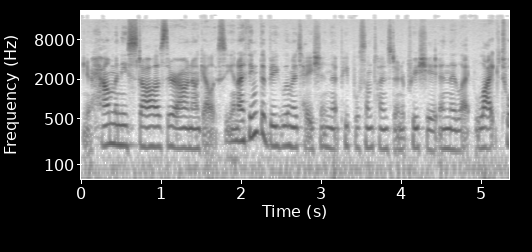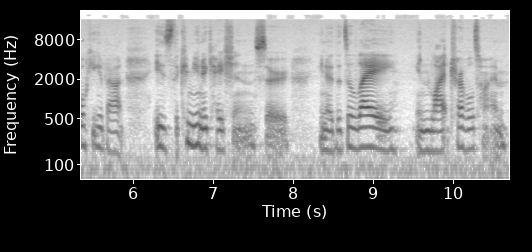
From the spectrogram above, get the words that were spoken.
you know how many stars there are in our galaxy. And I think the big limitation that people sometimes don't appreciate and they like like talking about is the communication. So you know the delay in light travel time.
